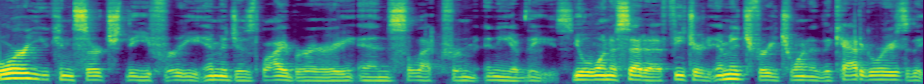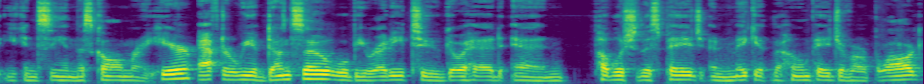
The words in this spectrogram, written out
or you can search the free images library and select from any of these. You'll want to set a featured image for each one of the categories that you can see in this column right here. After we have done so, we'll be ready to go ahead and publish this page and make it the home page of our blog.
